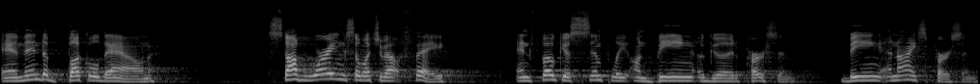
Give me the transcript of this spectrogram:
and then to buckle down, stop worrying so much about faith, and focus simply on being a good person, being a nice person,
